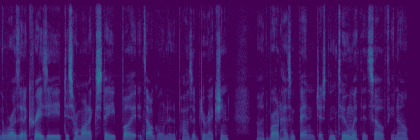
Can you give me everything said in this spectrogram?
the world's in a crazy disharmonic state, but it's all going in a positive direction. Uh, the world hasn't been just in tune with itself, you know,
